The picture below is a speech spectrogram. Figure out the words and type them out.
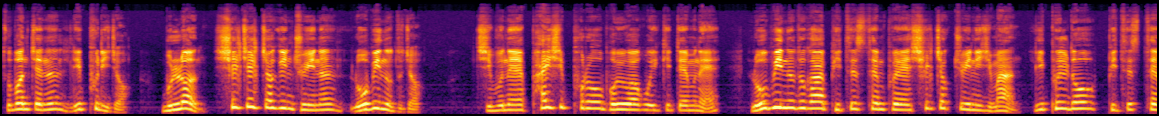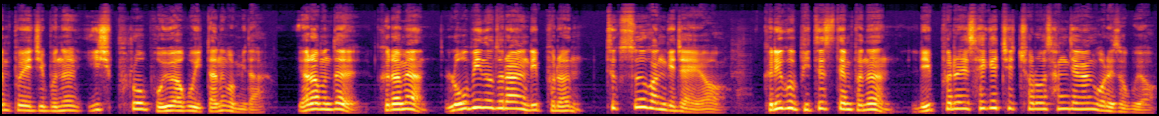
두 번째는 리플이죠. 물론 실질적인 주인은 로빈후드죠. 지분의 80% 보유하고 있기 때문에 로빈후드가 비트스탬프의 실적 주인이지만 리플도 비트스탬프의 지분을 20% 보유하고 있다는 겁니다. 여러분들 그러면 로빈후드랑 리플은 특수 관계자예요. 그리고 비트스탬프는 리플을 세계 최초로 상장한 거래소고요.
